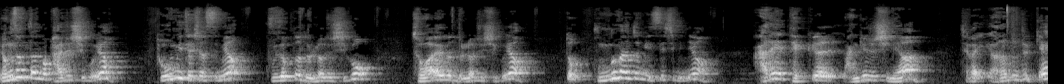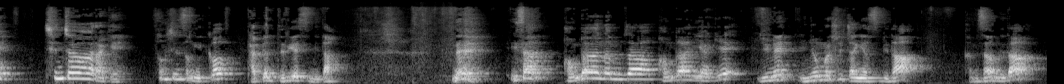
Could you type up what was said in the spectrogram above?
영상도 한번 봐주시고요. 도움이 되셨으면 구독도 눌러주시고 좋아요도 눌러주시고요. 또 궁금한 점이 있으시면요. 아래 댓글 남겨주시면 제가 여러분들께 친절하게 성신성의껏 답변 드리겠습니다. 네, 이상 건강한 남자 건강한 이야기의 유맨 윤영로 실장이었습니다. 감사합니다.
